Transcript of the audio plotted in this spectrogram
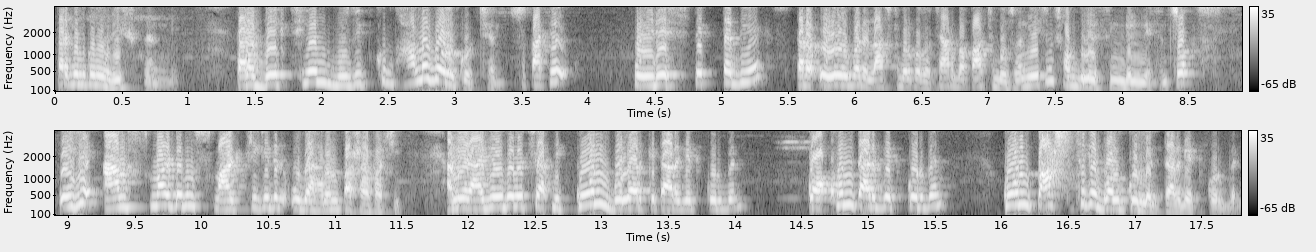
তারা কিন্তু কোনো রিস্ক নেননি। তারা দেখছিলেন মুজিব খুব ভালো বল করছেন। সো তাকে ওই রেসপেক্টটা দিয়ে তারা ওই ওভারে লাস্ট ওভার কত? চার বা পাঁচ বোঝা নিয়েছেন সবগুলো সিঙ্গেল নিয়েছেন। সো এই যে আনস্মার্ট এবং স্মার্ট ক্রিকেটের উদাহরণ পাশাপাশি, আমি এর আগেও বলেছি, আপনি কোন বোলারকে টার্গেট করবেন? কখন টার্গেট করবেন? কোন পাশ থেকে বল করলে টার্গেট করবেন?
